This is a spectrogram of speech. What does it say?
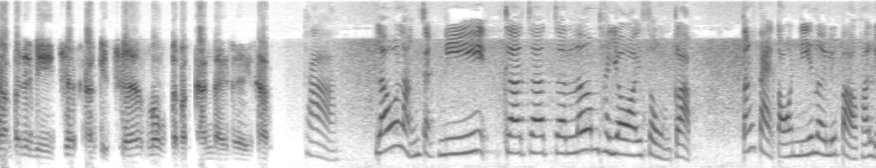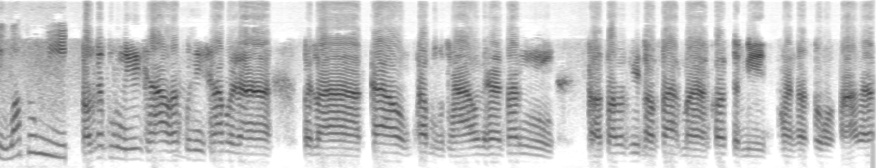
ครับไม่ได้มีเชื้อการติดเชื้อโรคแต่ประการใดเลยครับ ค่ะ แล้วหลังจากนี้จะจะจะเริ่มทยอยส่งกลับตั้งแต่ตอนนี้เลยหรือเปล่าคะหรือว่าพรุ่งนี้ตอนนี้พรุ่งนี้เช้าครับพรุ่งนี้เช้าเวลาเวลาเก้าเก้าโมงเช้านะฮะท่านเอ่อเจ้าหน้าที่เราทราบมาก็จะมีทางกระทรวงสาธารณ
